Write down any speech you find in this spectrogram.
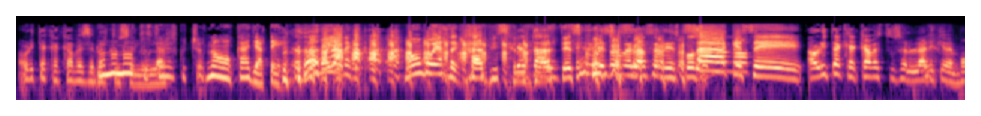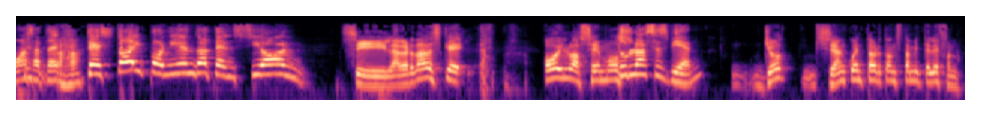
ahorita que acabes de No, ver no, tu no, te celular. estoy escuchando. No, cállate. No voy a dejar, no voy a dejar mi ¿Qué celular. tal? Te escucho. Eso me lo hace mi esposa. No, no. Sáquese. Ahorita que acabes tu celular y que me pongas a. Ajá. Te estoy poniendo atención. Sí, la verdad es que hoy lo hacemos. ¿Tú lo haces bien? Yo, si se dan cuenta ahorita dónde está mi teléfono.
